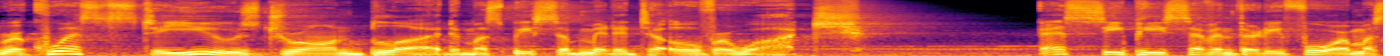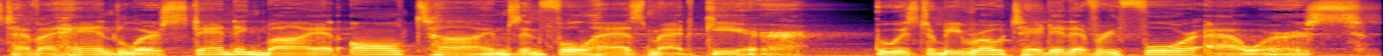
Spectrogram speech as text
Requests to use drawn blood must be submitted to Overwatch. SCP-734 must have a handler standing by at all times in full hazmat gear, who is to be rotated every four hours.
